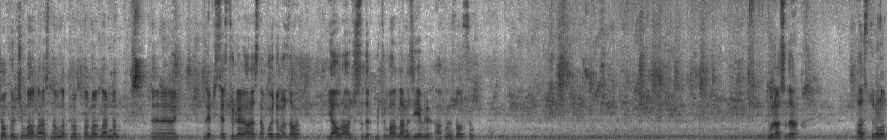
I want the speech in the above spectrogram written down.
Çok hırçın balıklar aslında. Bunlar tropikal balıklarından e, lepistes türleri arasına koyduğunuz zaman yavru avcısıdır. Bütün balıklarınızı yiyebilir. Aklınızda olsun. Burası da astronot.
